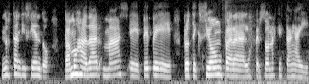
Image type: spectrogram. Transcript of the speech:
No están diciendo, vamos a dar más eh, PPE, protección para las personas que están ahí.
